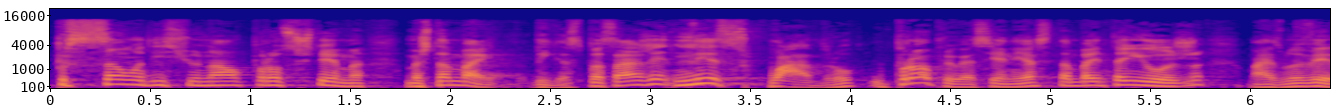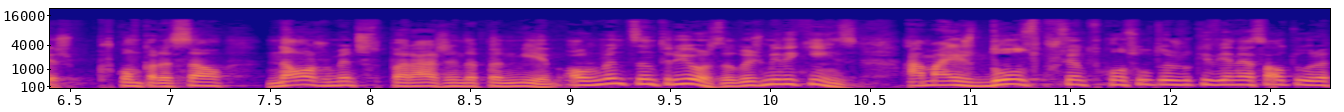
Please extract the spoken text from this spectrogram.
pressão adicional para o sistema. Mas também, diga-se de passagem, nesse quadro, o próprio SNS também tem hoje, mais uma vez, por comparação, não aos momentos de paragem da pandemia, aos momentos anteriores, a 2015, há mais 12% de consultas do que havia nessa altura.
